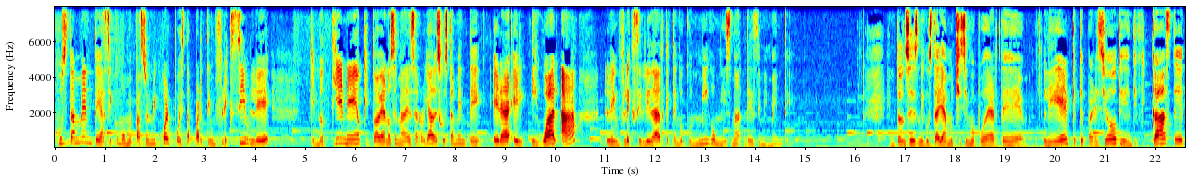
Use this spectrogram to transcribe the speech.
justamente así como me pasó en mi cuerpo, esta parte inflexible que no tiene o que todavía no se me ha desarrollado, es justamente era el igual a la inflexibilidad que tengo conmigo misma desde mi mente. Entonces me gustaría muchísimo poderte leer qué te pareció, te identificaste,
